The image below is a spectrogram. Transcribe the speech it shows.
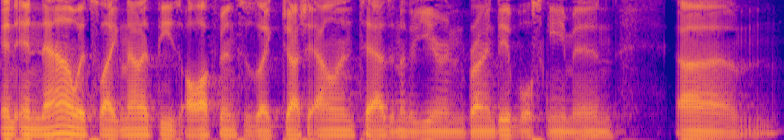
And and now it's like now that these offenses like Josh Allen has another year in Brian Daboll scheme and um,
